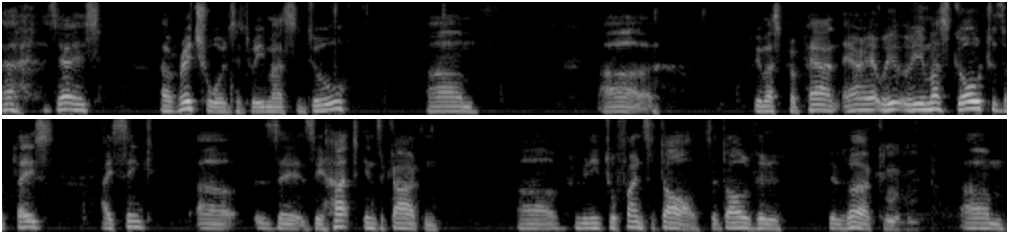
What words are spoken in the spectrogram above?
uh, there is a ritual that we must do. Um, uh, we must prepare an area. We, we must go to the place, I think, uh, the, the hut in the garden. Uh, we need to find the doll. The doll will, will work. Mhm. Um,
